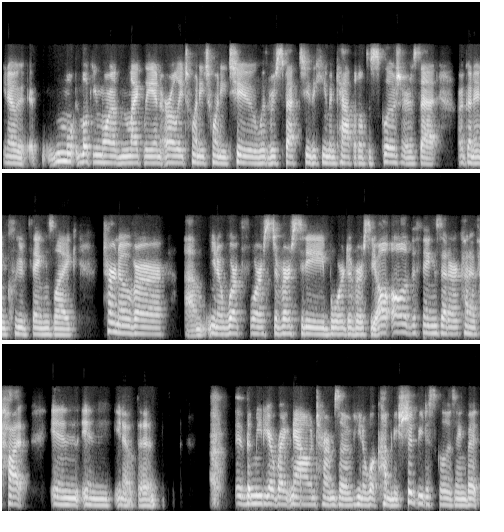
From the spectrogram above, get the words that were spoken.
you know, more, looking more than likely in early 2022 with respect to the human capital disclosures that are going to include things like turnover, um, you know, workforce diversity, board diversity, all, all of the things that are kind of hot in in you know the the media right now in terms of you know what companies should be disclosing, but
